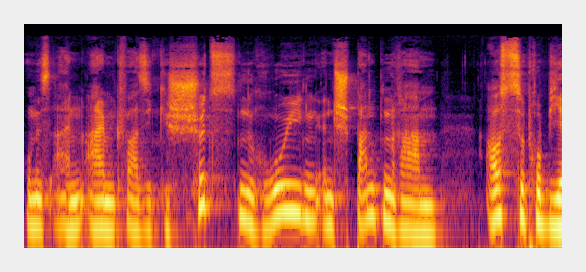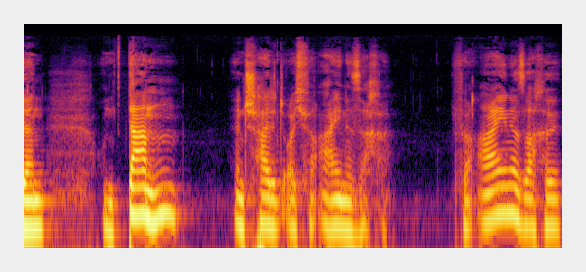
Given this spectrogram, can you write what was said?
um es in einem quasi geschützten, ruhigen, entspannten Rahmen auszuprobieren. Und dann entscheidet euch für eine Sache. Für eine Sache,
